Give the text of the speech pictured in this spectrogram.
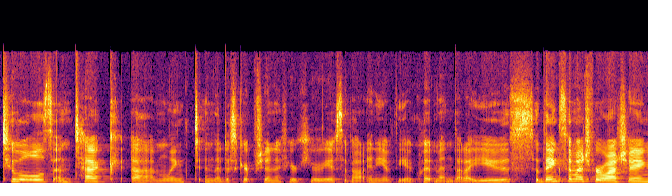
tools and tech um, linked in the description if you're curious about any of the equipment that I use. So thanks so much for watching.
